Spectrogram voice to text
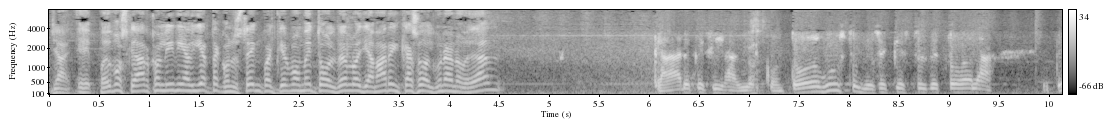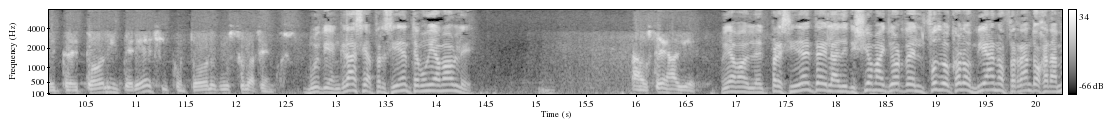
Ya, eh, ¿podemos quedar con línea abierta con usted en cualquier momento, volverlo a llamar en caso de alguna novedad? Claro que sí, Javier, con todo gusto. Yo sé que esto es de toda la de, de todo el interés y con todo el gusto lo hacemos. Muy bien, gracias, presidente, muy amable. A usted, Javier. Muy amable. El presidente de la División Mayor del Fútbol Colombiano, Fernando Jaramillo.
